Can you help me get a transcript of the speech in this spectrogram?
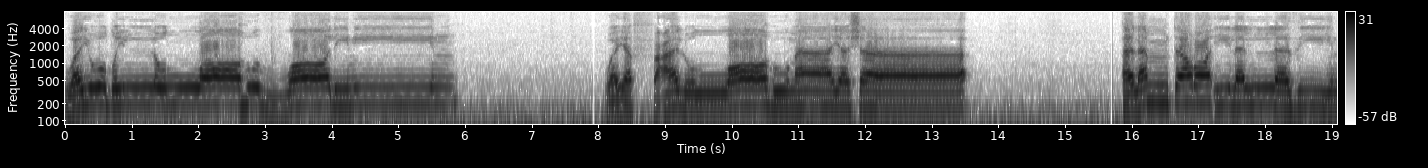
ويضل الله الظالمين. ويفعل الله ما يشاء. ألم تر إلى الذين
